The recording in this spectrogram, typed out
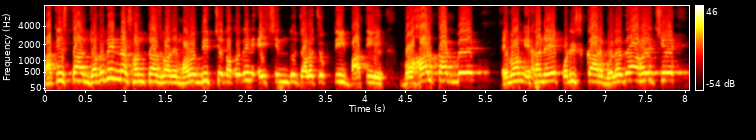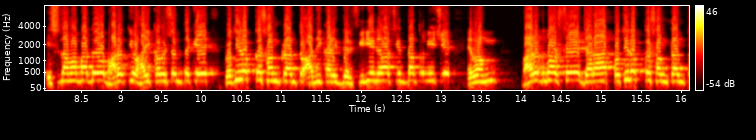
পাকিস্তান যতদিন না সন্ত্রাসবাদে মদত দিচ্ছে, ততদিন এই সিন্ধু জলচুক্তি বাতিল, বহাল থাকবে। এবং এখানে পরিষ্কার বলে দেওয়া হয়েছে, ইসলামাবাদেও ভারতীয় হাই কমিশন থেকে প্রতিরক্ষা সংক্রান্ত আধিকারিকদের ফিরিয়ে নেওয়ার সিদ্ধান্ত নিয়েছে এবং ভারতবর্ষে যারা প্রতিরক্ষা সংক্রান্ত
